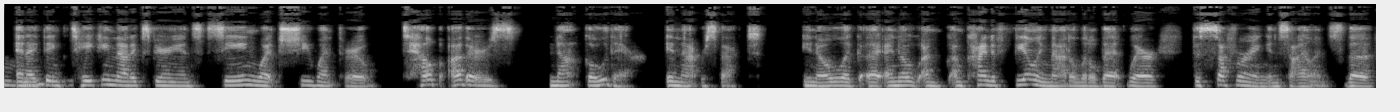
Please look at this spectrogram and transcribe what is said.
Mm-hmm. And I mm-hmm. think taking that experience, seeing what she went through to help others not go there in that respect. You know, like I, I know I'm, I'm kind of feeling that a little bit where the suffering in silence, the,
